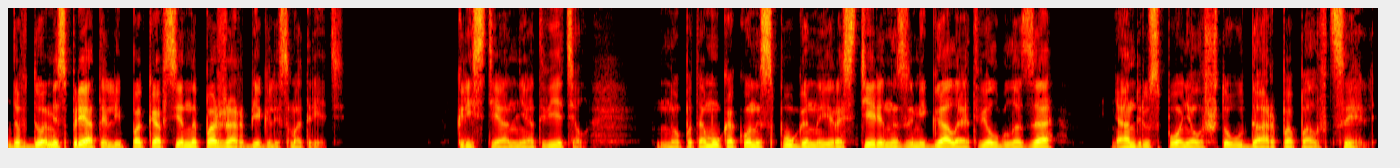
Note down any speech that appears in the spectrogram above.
Да в доме спрятали, пока все на пожар бегали смотреть. Кристиан не ответил, но потому как он испуганно и растерянно замигал и отвел глаза, Андрюс понял, что удар попал в цель.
